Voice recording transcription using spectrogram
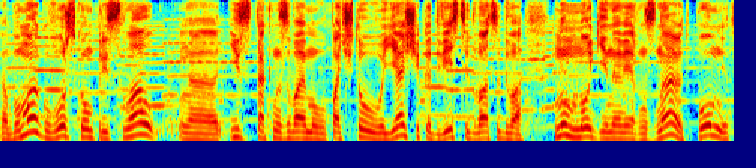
А бумагу Ворск он прислал э, из так называемого почтового ящика 222. Ну, многие, наверное, знают, помнят,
